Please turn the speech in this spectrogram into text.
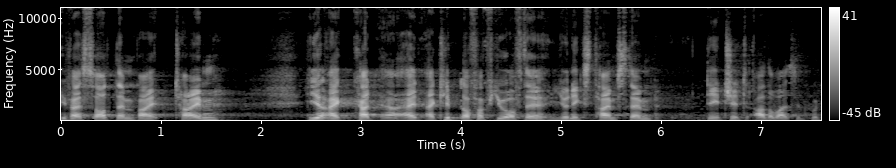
if I sort them by time, Here I cut, uh, I, I, clipped off a few of the Unix timestamp digit, otherwise it would,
